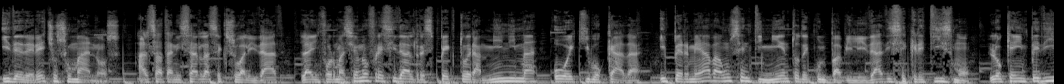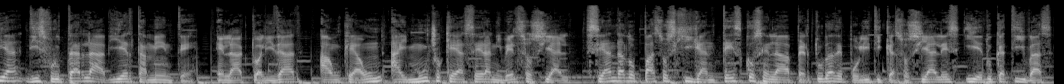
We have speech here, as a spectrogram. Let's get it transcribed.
y de derechos humanos. Al satanizar la sexualidad, la información ofrecida al respecto era mínima o equivocada y permeaba un sentimiento de culpabilidad y secretismo, lo que impedía disfrutarla abiertamente. En la actualidad, aunque aún hay mucho que hacer a nivel social, se han dado pasos gigantescos en la apertura de políticas sociales y educativas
